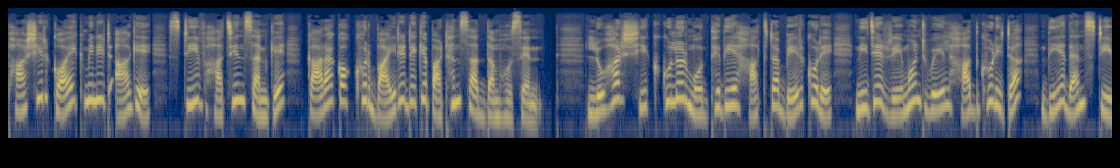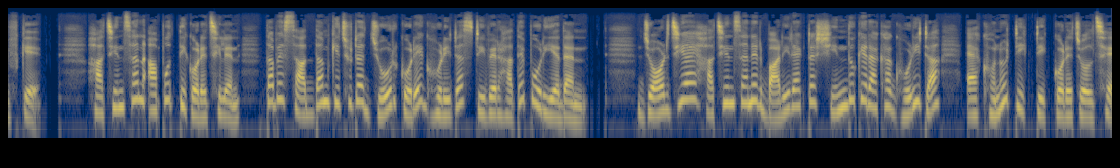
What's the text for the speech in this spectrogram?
ফাঁসির কয়েক মিনিট আগে স্টিভ হাচিনসনকে কারাকক্ষর বাইরে ডেকে পাঠান সাদ্দাম হোসেন। লোহার শিখগুলোর মধ্যে দিয়ে হাতটা বের করে নিজের রেমন্ড ওয়েল হাতঘড়িটা দিয়ে দেন স্টিভকে। হাচিনসান আপত্তি করেছিলেন, তবে সাদ্দাম কিছুটা জোর করে ঘড়িটা স্টিভের হাতে পরিয়ে দেন। জর্জিয়ায় হাচিনসানের বাড়ির একটা সিন্ধুকে রাখা ঘড়িটা এখনও টিকটিক করে চলছে।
